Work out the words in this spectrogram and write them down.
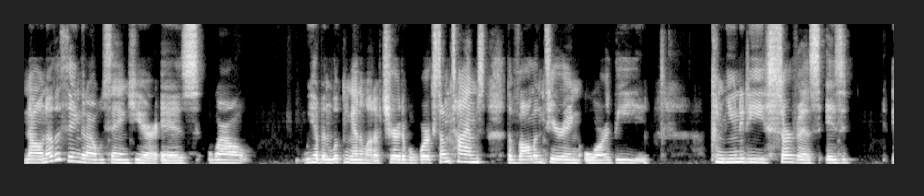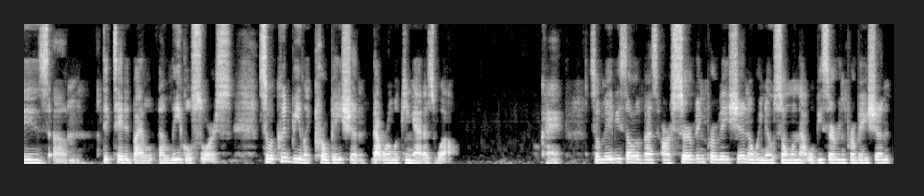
Now, another thing that I was saying here is while we have been looking at a lot of charitable work, sometimes the volunteering or the community service is is um, dictated by a legal source. So it could be like probation that we're looking at as well. Okay. So maybe some of us are serving probation or we know someone that will be serving probation.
